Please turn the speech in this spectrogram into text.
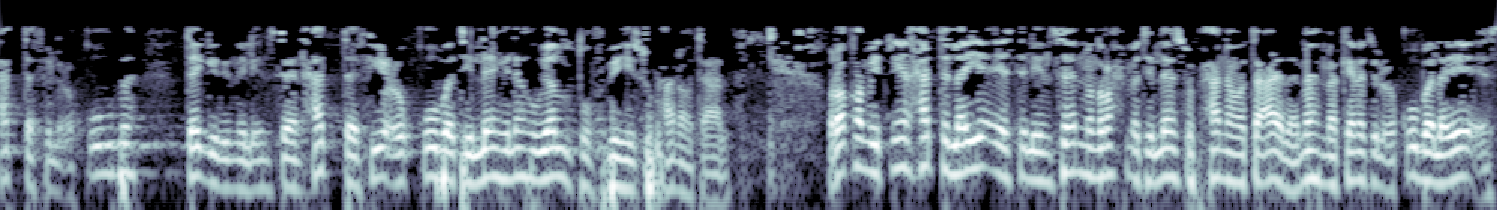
حتى في العقوبة تجد أن الإنسان حتى في عقوبة الله له يلطف به سبحانه وتعالى. رقم اثنين حتى لا يأس الإنسان من رحمة الله سبحانه وتعالى مهما كانت العقوبة لا يأس.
